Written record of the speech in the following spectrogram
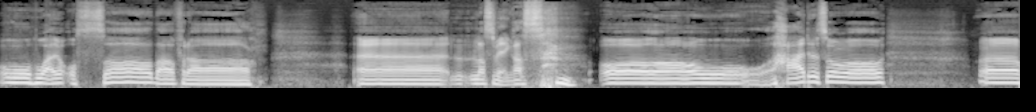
Og hun er jo også da fra uh, Las Vegas. Og her så eh,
